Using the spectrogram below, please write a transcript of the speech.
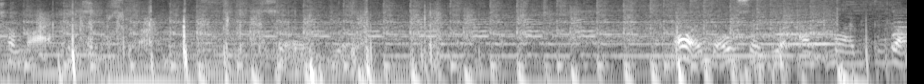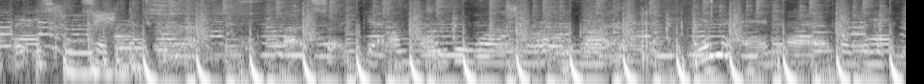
to like and subscribe. Also, yeah, my brother is also going to be. Uh, so, yeah, I'm 1v1 right now him, and uh, we're going to be.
